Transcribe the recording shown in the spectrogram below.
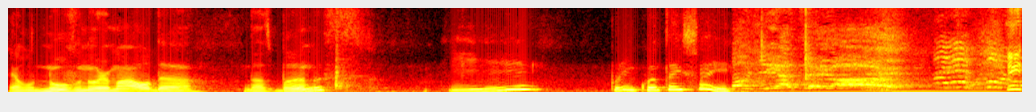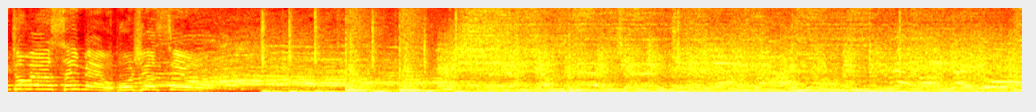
é o novo normal da, das bandas. E por enquanto é isso aí. Bom dia, Senhor! Então é assim mesmo, bom dia, Senhor! Levantei do alto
